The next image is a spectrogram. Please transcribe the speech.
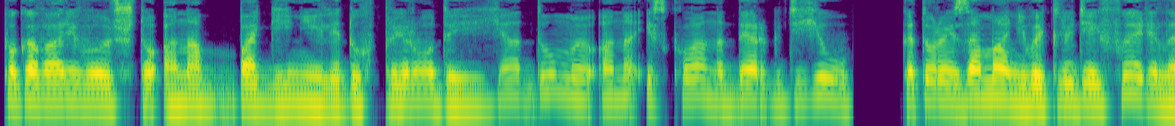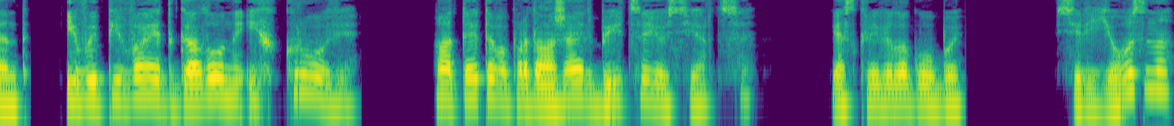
Поговаривают, что она богиня или дух природы, и я думаю, она из клана Дерк-Дью, который заманивает людей в Фэриленд и выпивает галлоны их крови. От этого продолжает биться ее сердце. Я скривила губы. Серьезно?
